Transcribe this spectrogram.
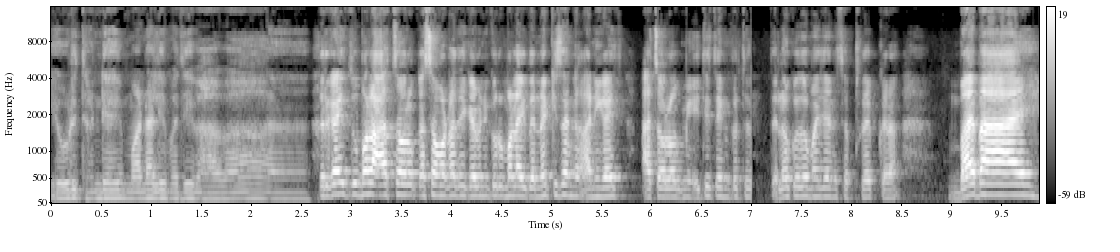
एवढी थंडी आहे मनालीमध्ये भावा तर काय तुम्हाला आजचा व्लॉग कसा वाटला ते कमेंट करून मला एकदा नक्की सांगा. आणि काय आजचा व्लॉग मी इथेच एंड करतो. तर लवकर माझ्या सबस्क्राईब करा. बाय बाय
